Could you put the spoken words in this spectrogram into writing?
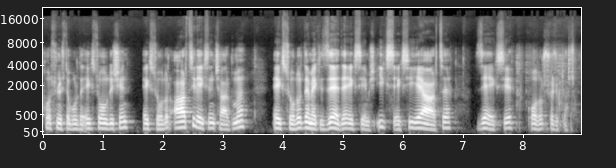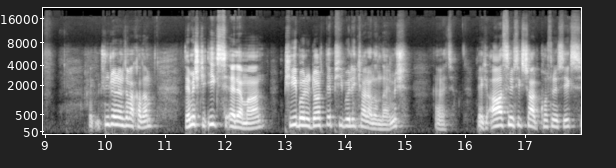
Kosinüs de burada eksi olduğu için eksi olur. Artı ile eksinin çarpımı eksi olur. Demek ki z de eksiymiş. x eksi y artı z eksi olur çocuklar. Peki, üçüncü örneğimize bakalım. Demiş ki x eleman pi bölü 4 ile pi bölü 2 aralığındaymış. Evet. Peki a sinüs x çarpı kosinüs x,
